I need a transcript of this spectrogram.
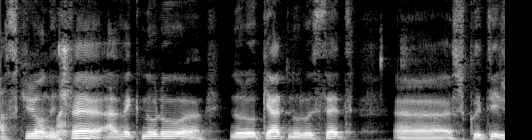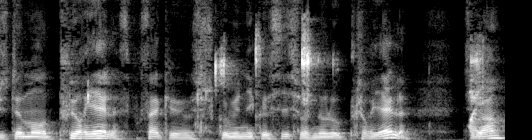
parce que en effet avec Nolo euh, Nolo 4 Nolo 7 euh, ce côté justement pluriel. C'est pour ça que je communique aussi sur le Nolo pluriel, tu vois,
